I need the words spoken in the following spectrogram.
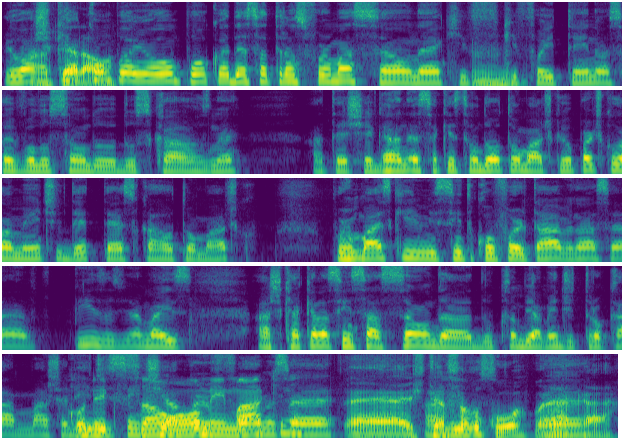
Eu acho lateral. que acompanhou um pouco dessa transformação, né? Que, uhum. que foi tendo essa evolução do, dos carros, né? Até chegar nessa questão do automático. Eu, particularmente, detesto carro automático. Por mais que me sinto confortável, nossa, é, pisa, mas acho que aquela sensação da, do cambiamento, de trocar a marcha ali, Conexão, de sentir a homem, máquina. É, é a extensão do corpo, né, é, cara?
